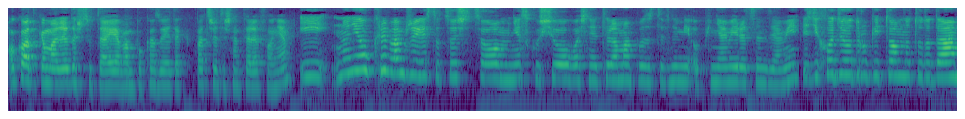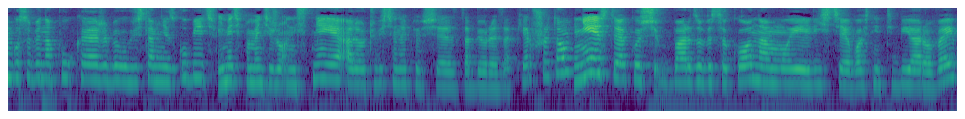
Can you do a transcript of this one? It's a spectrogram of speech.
okładkę macie też tutaj, ja Wam pokazuję, tak patrzę też na telefonie. I no nie ukrywam, że jest to coś, co mnie skusiło właśnie tyloma pozytywnymi opiniami, recenzjami. Jeśli chodzi o drugi tom, no to dodałam go sobie na półkę, żeby go gdzieś tam nie zgubić i mieć w pamięci, że on istnieje, ale oczywiście najpierw się zabiorę za pierwszy tom. Nie jest to jakoś bardzo wysoko na mojej liście właśnie TBR-owej,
